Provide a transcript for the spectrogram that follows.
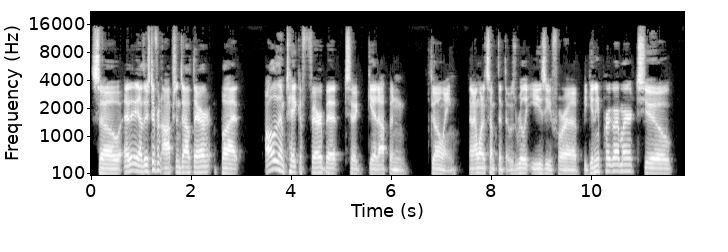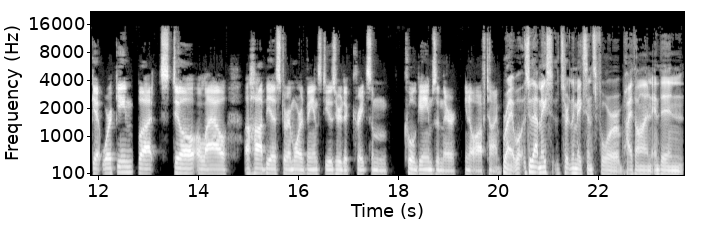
So uh, yeah, there's different options out there, but all of them take a fair bit to get up and going. And I wanted something that was really easy for a beginning programmer to get working, but still allow a hobbyist or a more advanced user to create some cool games in their you know off time. Right. Well so that makes certainly makes sense for python and then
